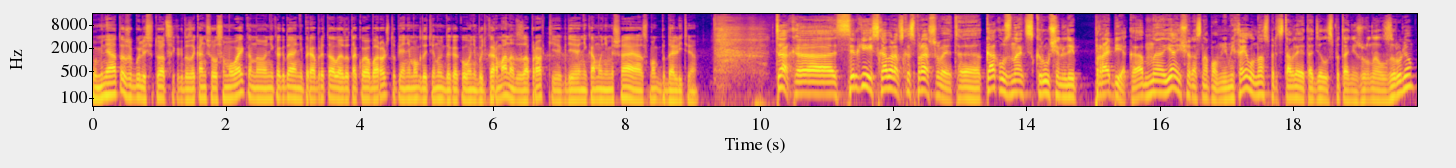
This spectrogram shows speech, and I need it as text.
У меня тоже были ситуации, когда заканчивалась умывайка, но никогда не приобретала это такой оборот, чтобы я не мог дотянуть до какого-нибудь кармана, до заправки, где я никому не мешая смог бы долить ее. Так, э, Сергей из Хабаровска спрашивает, э, как узнать, скручен ли пробег. А, я еще раз напомню, Михаил у нас представляет отдел испытаний журнала «За рулем».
